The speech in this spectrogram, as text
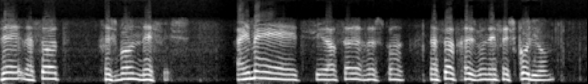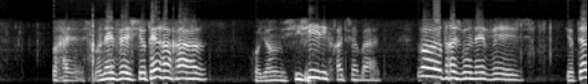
זה לעשות חשבון נפש. האמת שצריך לעשות חשבון נפש כל יום, חשבון נפש יותר רחב, כל יום שישי לקחת שבת. ועוד חשבון נפש יותר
